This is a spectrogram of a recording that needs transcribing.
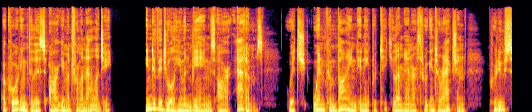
According to this argument from analogy, individual human beings are atoms which, when combined in a particular manner through interaction, produce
